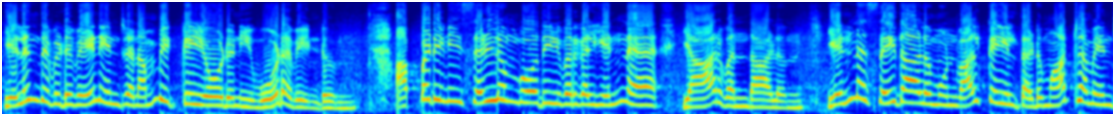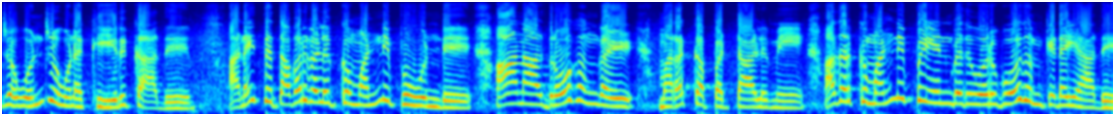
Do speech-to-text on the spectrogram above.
எழுந்து விடுவேன் என்ற நம்பிக்கையோடு நீ ஓட வேண்டும். அப்படி நீ செல்லும் போது இவர்கள் என்ன? யார் வந்தாலும்? என்ன செய்தாலும் உன் வாழ்க்கையில் தடுமாற்றம் என்ற ஒன்று உனக்கு இருக்காது. அனைத்து தவறுகளுக்கும் மன்னிப்பு உண்டு. ஆனால் துரோகங்கள் மறக்கப்பட்டாலுமே அதற்கு மன்னிப்பு என்பது ஒருபோதும் கிடையாது.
